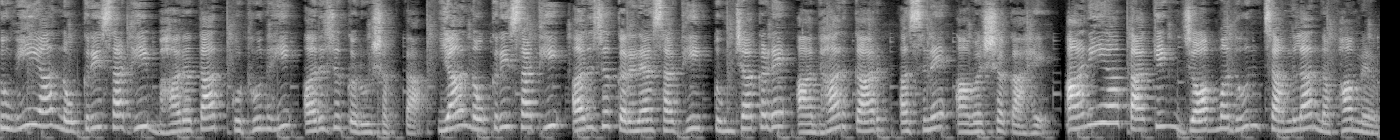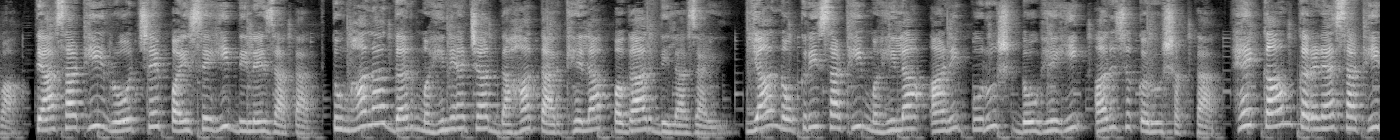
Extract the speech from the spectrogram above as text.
तुम्ही या नोकरीसाठी भारतात कुठूनही अर्ज करू शकता. या नोकरीसाठी अर्ज करण्यासाठी तुमच्याकडे आधार कार्ड असणे आवश्यक आहे. आणि या पॅकिंग जॉब मधून चांगला नफा मिळवा. त्यासाठी रोजचे पैसेही दिले जातात. तुम्हाला दर महिन्याच्या दहा तारखेला पगार दिला जाईल. या नोकरीसाठी महिला आणि पुरुष दोघेही अर्ज करू शकतात. हे काम करण्यासाठी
